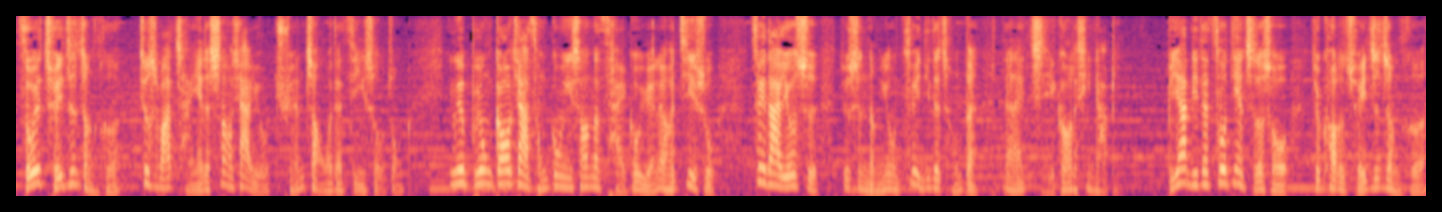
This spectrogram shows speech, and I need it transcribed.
所谓垂直整合，就是把产业的上下游全掌握在自己手中，因为不用高价从供应商的采购原料和技术，最大优势就是能用最低的成本带来极高的性价比。比亚迪在做电池的时候，就靠着垂直整合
